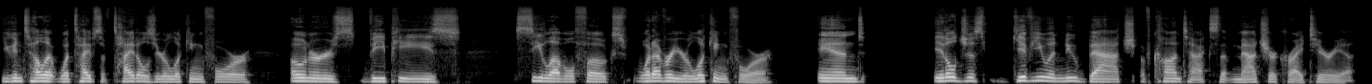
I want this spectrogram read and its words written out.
You can tell it what types of titles you're looking for, owners, VPs, C level folks, whatever you're looking for. And it'll just give you a new batch of contacts that match your criteria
